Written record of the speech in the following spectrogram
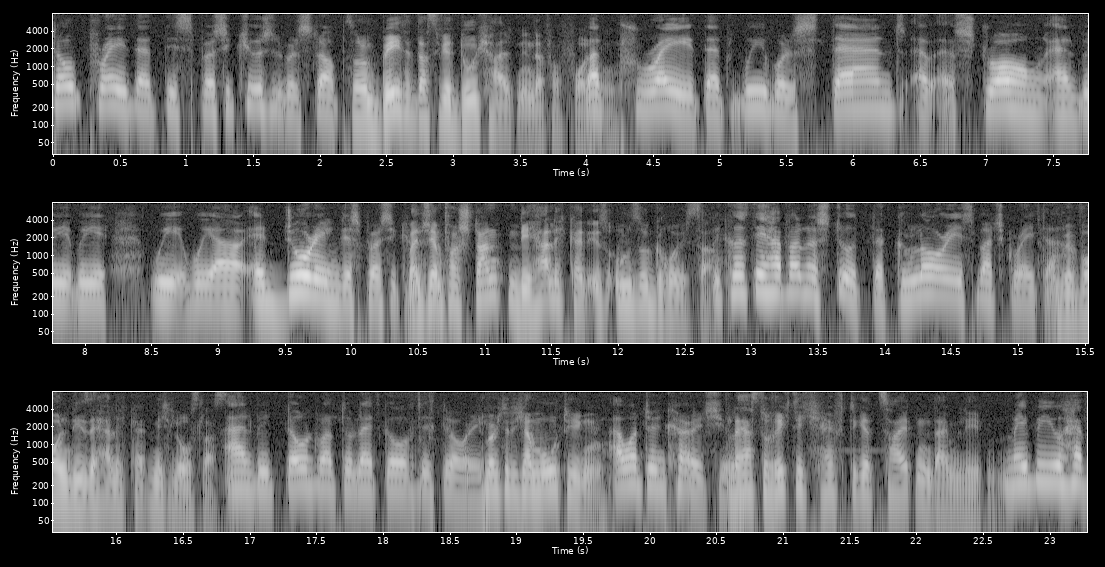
don't pray that this persecution will stop." sondern betet, dass wir durchhalten in der but Verfolgung. pray that we will stand uh, uh, strong and we, we, we, we are enduring this Weil sie persecution. haben verstanden, die Herrlichkeit ist umso größer. Because they have understood the glory is much Und greater. wir wollen diese Herrlichkeit nicht loslassen. And we don't want to let go of this glory. Ich möchte dich ermutigen. I want to encourage you. Vielleicht hast du richtig heftige Zeiten in deinem Leben. Maybe you have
